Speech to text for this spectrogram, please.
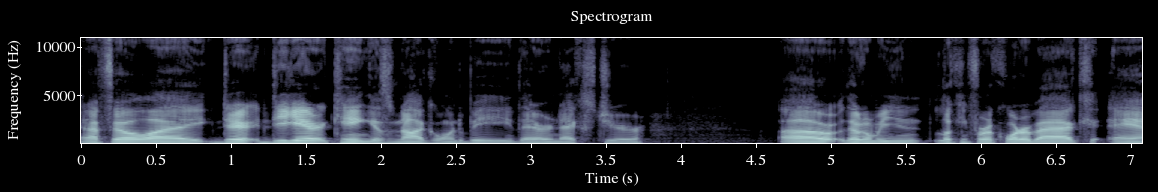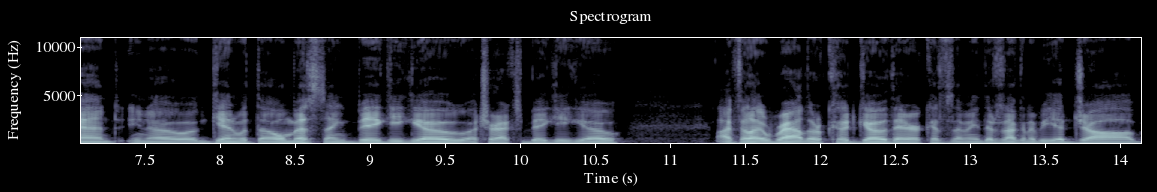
and I feel like De- King is not going to be there next year. Uh, they're going to be looking for a quarterback, and you know, again with the Ole Miss thing, big ego attracts big ego. I feel like Rattler could go there because I mean, there's not going to be a job,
